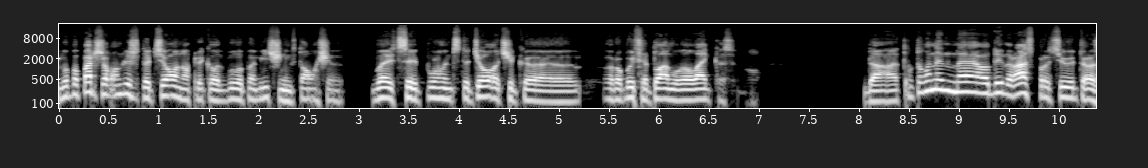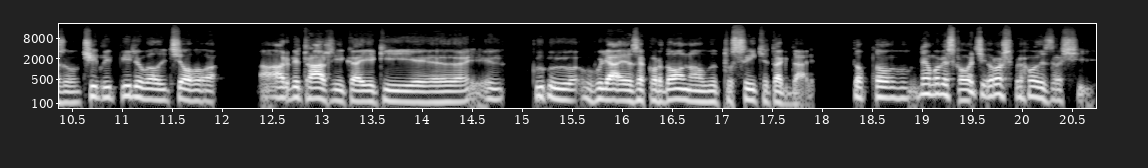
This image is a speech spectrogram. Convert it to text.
Ну, по-перше, вони ж до цього, наприклад, були помічені в тому, що весь цей пункт статьолочок е, робив рекламу лайк казино. Да. Тобто вони не один раз працюють разом. Чи відпілювали цього арбітражника, який е, гуляє за кордоном, тусить і так далі. Тобто не обов'язково ці гроші приходять з Росії.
